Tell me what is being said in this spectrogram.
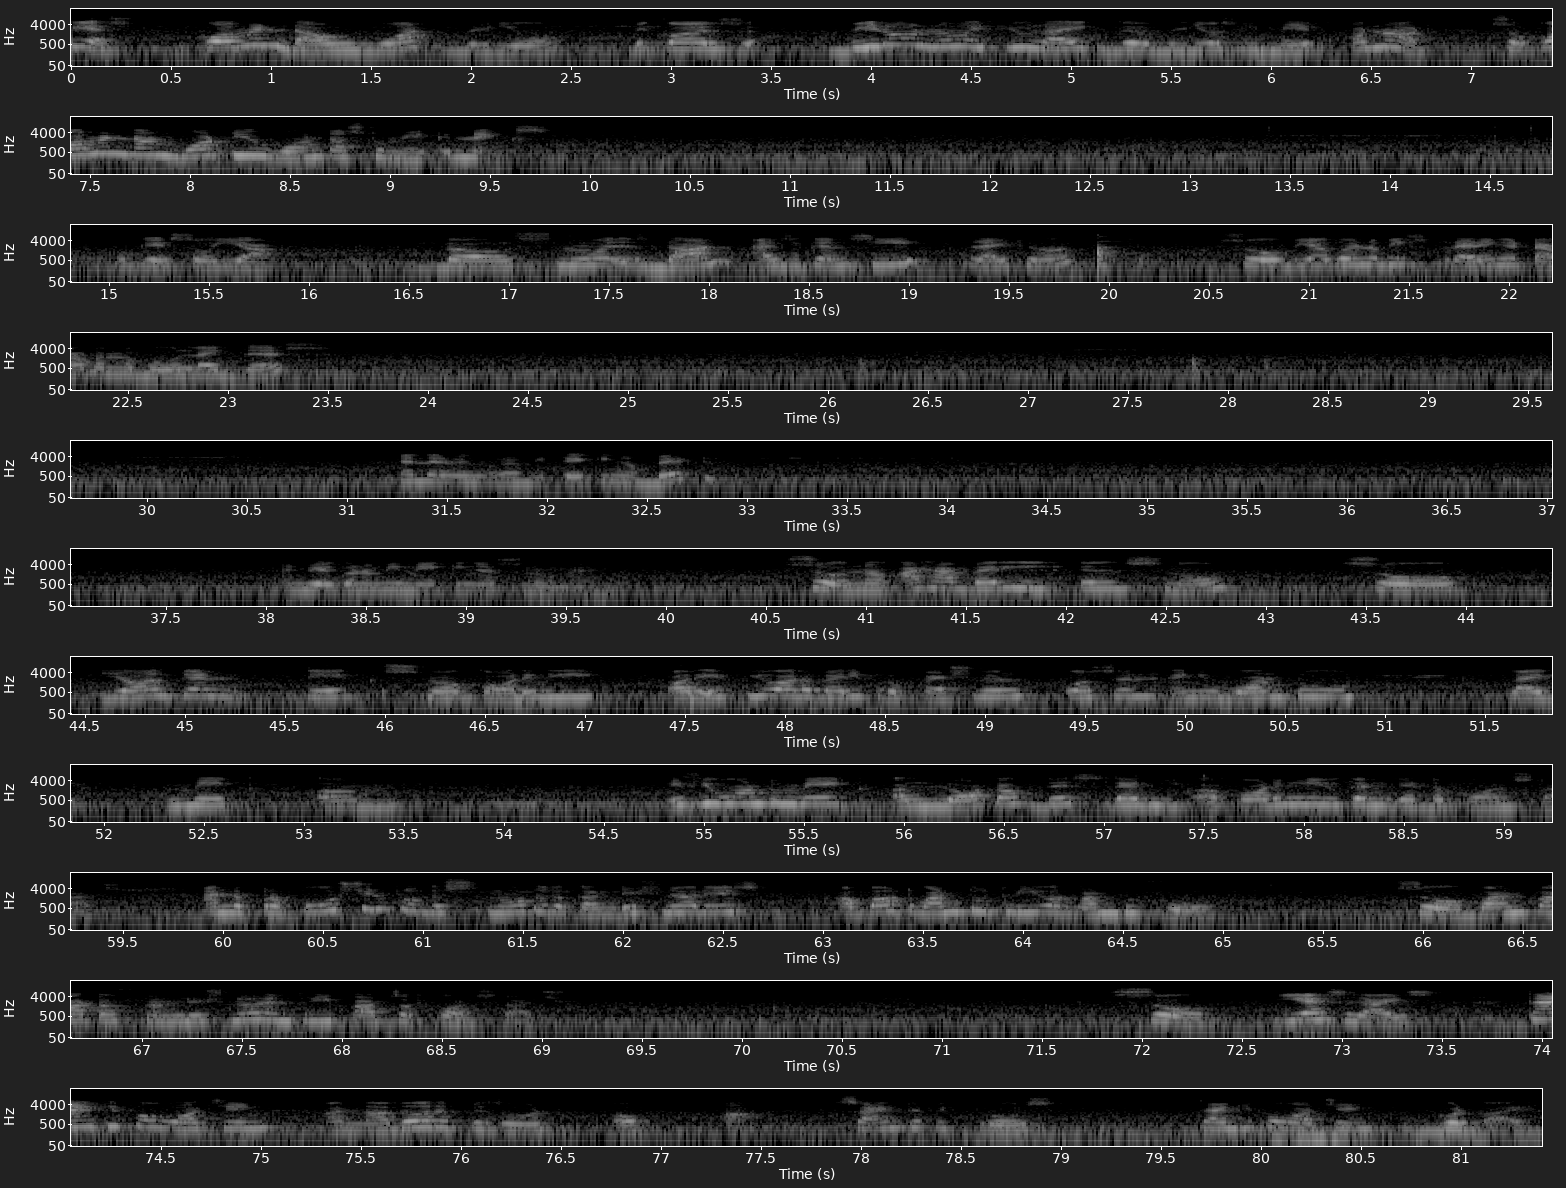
and yes comment down what video because we don't know if you like the videos we make or not. So comment down what you want us to make next. Okay so yeah the snow is done as you can see right here. So we are going to be spreading it out on the bowl like this and then we're going to be taking a bit. And we are going to be making a snowman. So now I have very little snow. So y'all can take snow accordingly. Or if you are a very professional person and you want to like make um, if you want to make a lot of this then accordingly you can get the cornstarch and the proportion from the snow to the conditioner is about 1 to 3 or 1 to 4 so one part of conditioner and three parts of cornstarch. So yes guys. Thank you for watching another episode of uh, scientific prose thank you for watching. Goodbye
